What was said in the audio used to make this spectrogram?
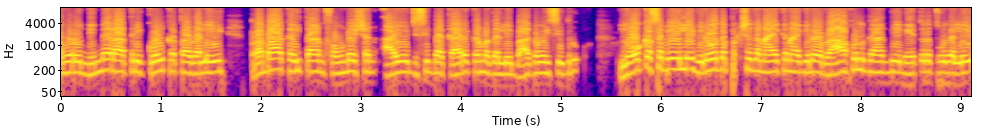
ಅವರು ನಿನ್ನೆ ರಾತ್ರಿ ಕೋಲ್ಕತ್ತಾದಲ್ಲಿ ಪ್ರಭಾ ಕೈತಾನ್ ಫೌಂಡೇಶನ್ ಆಯೋಜಿಸಿದ್ದ ಕಾರ್ಯಕ್ರಮದಲ್ಲಿ ಭಾಗವಹಿಸಿದ್ರು. ಲೋಕಸಭೆಯಲ್ಲಿ ವಿರೋಧ ಪಕ್ಷದ ನಾಯಕನಾಗಿರೋ ರಾಹುಲ್ ಗಾಂಧಿ ನೇತೃತ್ವದಲ್ಲಿ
